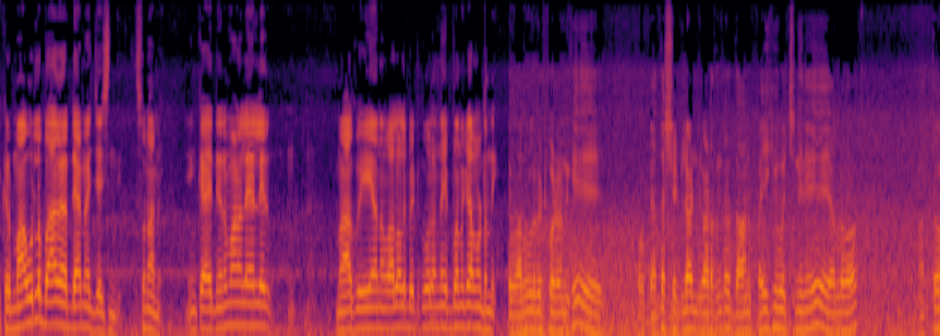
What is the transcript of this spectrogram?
ఇక్కడ మా ఊర్లో బాగా డ్యామేజ్ చేసింది సునామీ. ఇంకా నిర్మాణం ఏం లేదు. మాకు ఏమైనా వలలు పెట్టుకోవాలన్నా ఇబ్బందిగా ఉంటుంది. వలలు పెట్టుకోవడానికి ఒక పెద్ద షెడ్ లాంటిది కడుతుంటే దాని పైకి వచ్చినది ఎల్లో. మొత్తం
